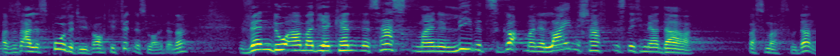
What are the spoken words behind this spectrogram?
Also ist alles positiv, auch die Fitnessleute. Ne? Wenn du aber die Erkenntnis hast, meine Liebe zu Gott, meine Leidenschaft ist nicht mehr da, was machst du dann?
